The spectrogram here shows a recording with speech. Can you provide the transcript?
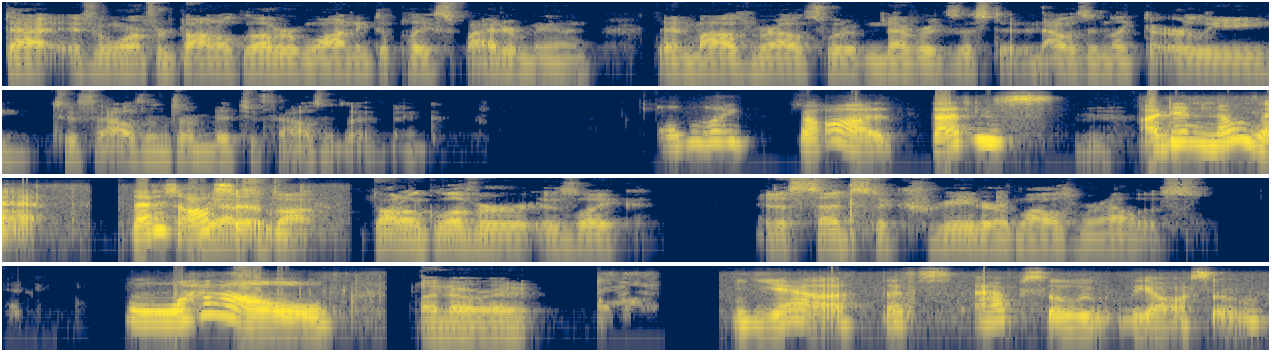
that if it weren't for Donald Glover wanting to play Spider-Man, then Miles Morales would have never existed. And that was in like the early 2000s or mid 2000s, I think. Oh my god, that is. I didn't know that. That is awesome. Yeah, so. Don Donald Glover is like, in a sense, the creator of Miles Morales. Wow. I know, right? Yeah, that's absolutely awesome.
